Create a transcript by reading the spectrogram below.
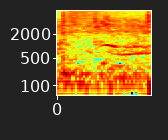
I'm gone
